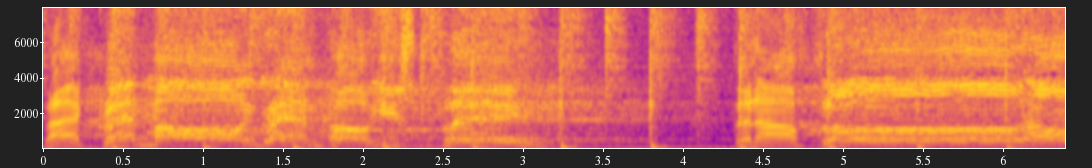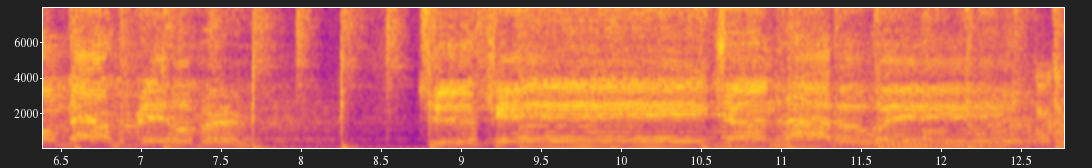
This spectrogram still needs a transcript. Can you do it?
Like Grandma and Grandpa used to play. Then I'll float on down the river to Cajun Hideaway.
